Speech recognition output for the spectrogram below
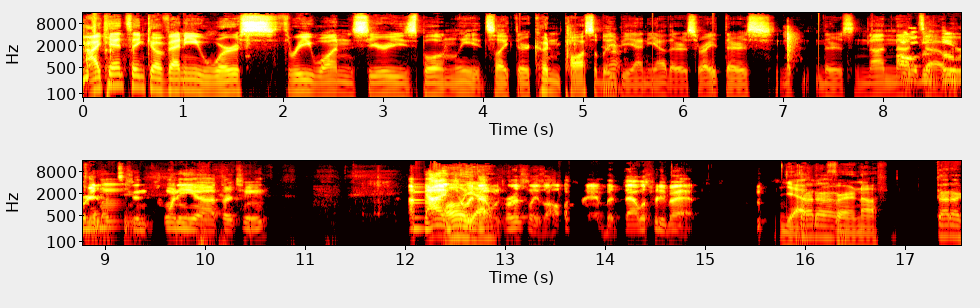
I can't think of any worse three-one series blown leads. Like there couldn't possibly Yeah. be any others, right? There's there's none that oh, the, uh, the we can Red look Wings to. in 2013. I mean, I Oh, enjoyed yeah. that one personally as a Hawks fan, but that was pretty bad. Yeah, That, uh, fair enough. That uh,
